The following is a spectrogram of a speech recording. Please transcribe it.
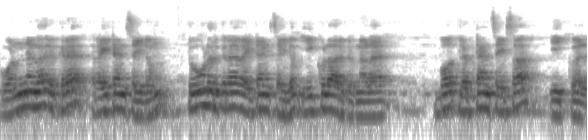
ஒன்றில் இருக்கிற ரைட் ஹேண்ட் சைடும் டூவில் இருக்கிற ரைட் ஹேண்ட் சைடும் ஈக்குவலாக இருக்கிறதுனால both left hand sides are equal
